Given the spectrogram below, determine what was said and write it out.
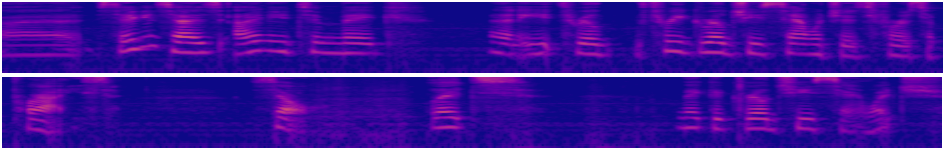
Uh, Sagan says I need to make and eat three, three grilled cheese sandwiches for a surprise. So, let's make a grilled cheese sandwich.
